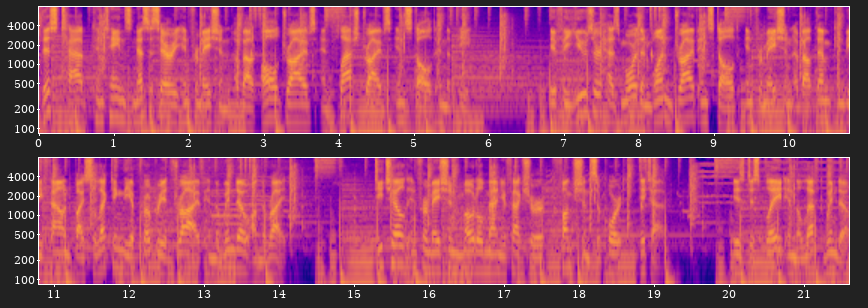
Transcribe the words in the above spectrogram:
This tab contains necessary information about all drives and flash drives installed in the P. If a user has more than one drive installed, information about them can be found by selecting the appropriate drive in the window on the right. Detailed information model manufacturer function support ITAB is displayed in the left window.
